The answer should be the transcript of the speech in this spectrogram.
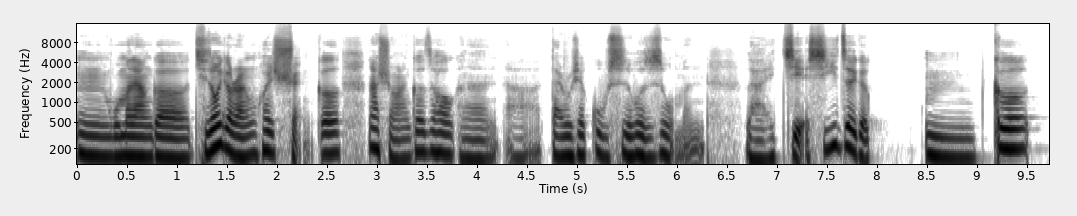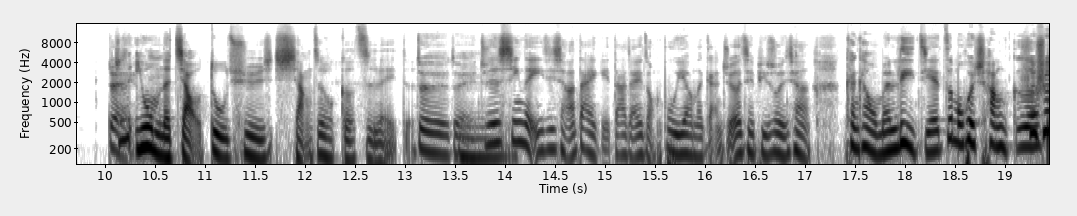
嗯，我们两个其中一个人会选歌，那选完歌之后，可能啊、呃带入一些故事，或者是我们来解析这个嗯歌，对就是以我们的角度去想这首歌之类的。对对对，就是嗯新的一季想要带给大家一种不一样的感觉，而且比如说你像看看我们丽杰这么会唱歌，是不是？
